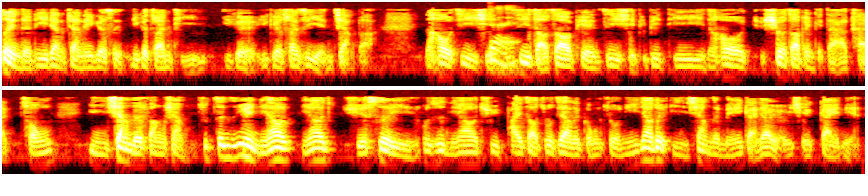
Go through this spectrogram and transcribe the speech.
摄影的力量这样的一个是一个专题，一个一个算是演讲吧。然后我自己写，自己找照片，自己写 PPT，然后就秀照片给大家看。从影像的方向，就真正因为你要你要学摄影，或是你要去拍照做这样的工作，你一定要对影像的美感要有一些概念。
